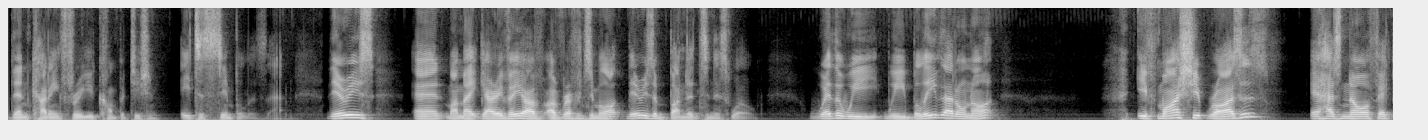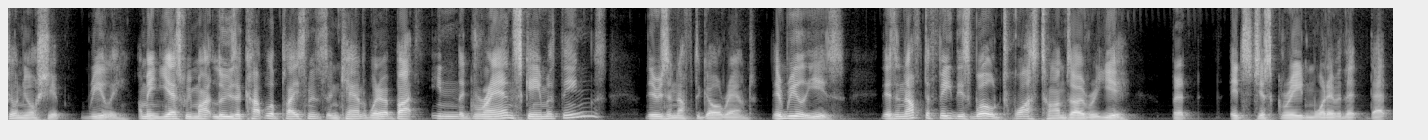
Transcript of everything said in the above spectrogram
than cutting through your competition. It's as simple as that. There is, and my mate Gary Vee, I've, I've referenced him a lot. There is abundance in this world, whether we we believe that or not. If my ship rises, it has no effect on your ship, really. I mean, yes, we might lose a couple of placements and count whatever, but in the grand scheme of things, there is enough to go around. There really is. There's enough to feed this world twice times over a year, but it's just greed and whatever that that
